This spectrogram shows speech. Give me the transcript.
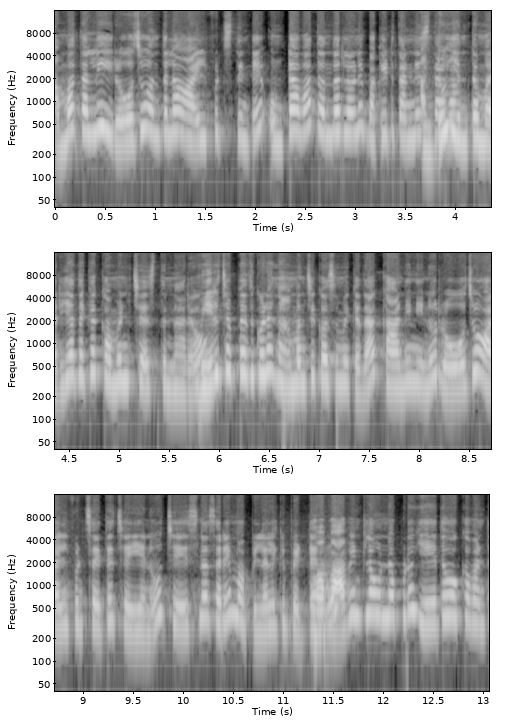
అమ్మ తల్లి ఈ రోజు అంతలా ఆయిల్ ఫుడ్స్ తింటే ఉంటావా? తొందరలోనే బకెట్ తన్నేస్తూ ఎంత మర్యాదగా కామెంట్ చేస్తున్నారు? మీరు చెప్పేది కూడా నా మంచి కోసమే కదా. కానీ నేను రోజు ఆయిల్ ఫుడ్స్ అయితే చెయ్యను చేసినా సరే మా పిల్లలకి పెట్టాను. మా బావ ఇంట్లో ఉన్నప్పుడు ఏదో ఒక వంట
